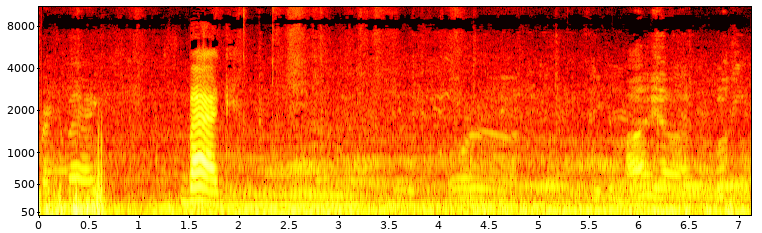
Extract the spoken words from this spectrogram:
Bring it back. Bag. Or uh, you can buy a bushel.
